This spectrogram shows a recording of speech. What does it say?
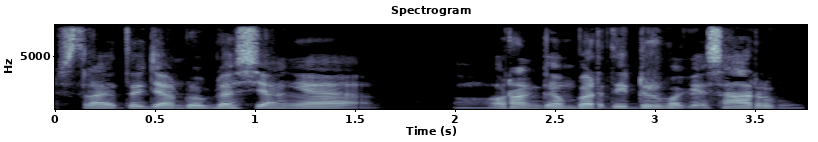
setelah itu jam 12 siangnya orang gambar tidur pakai sarung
